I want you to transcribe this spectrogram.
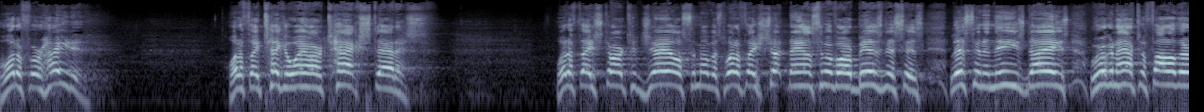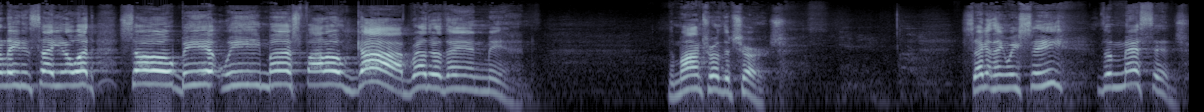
What if we're hated? What if they take away our tax status? What if they start to jail some of us? What if they shut down some of our businesses? Listen, in these days, we're going to have to follow their lead and say, you know what? So be it. We must follow God rather than men. The mantra of the church. Second thing we see, the message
